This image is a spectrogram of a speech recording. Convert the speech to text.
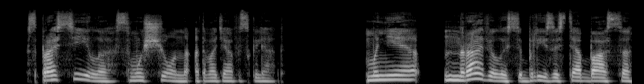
— спросила, смущенно отводя взгляд. Мне нравилась близость Аббаса,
